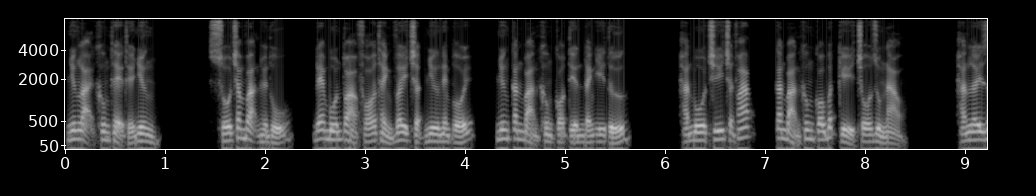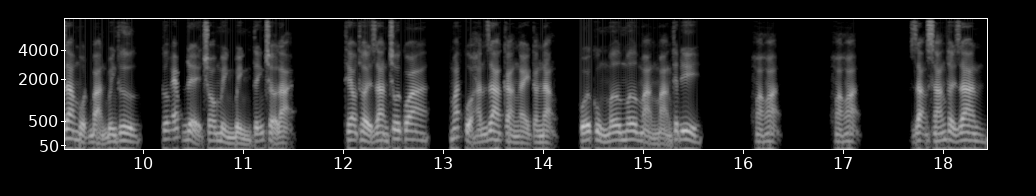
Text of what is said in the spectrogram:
nhưng lại không thể thế nhưng. Số trăm vạn huyền thú, đem bốn tòa phó thành vây chật như nêm tối, nhưng căn bản không có tiến đánh ý tứ hắn bố trí trận pháp, căn bản không có bất kỳ chỗ dùng nào. Hắn lấy ra một bản binh thư, cưỡng ép để cho mình bình tĩnh trở lại. Theo thời gian trôi qua, mắt của hắn ra càng ngày càng nặng, cuối cùng mơ mơ màng màng thiết đi. Hỏa hoạn hỏa hoạn. Dạng sáng thời gian,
